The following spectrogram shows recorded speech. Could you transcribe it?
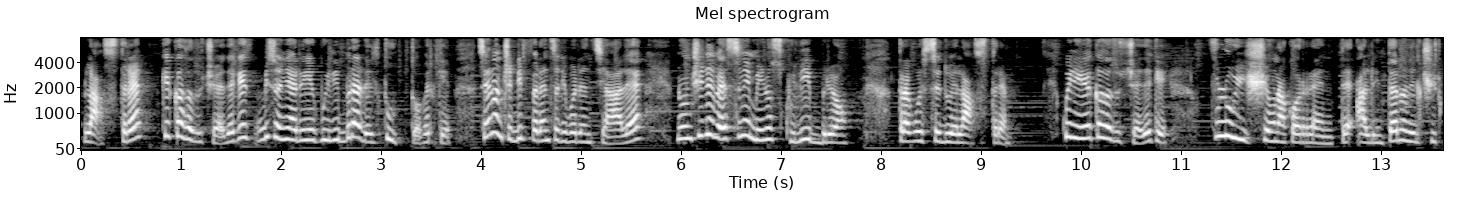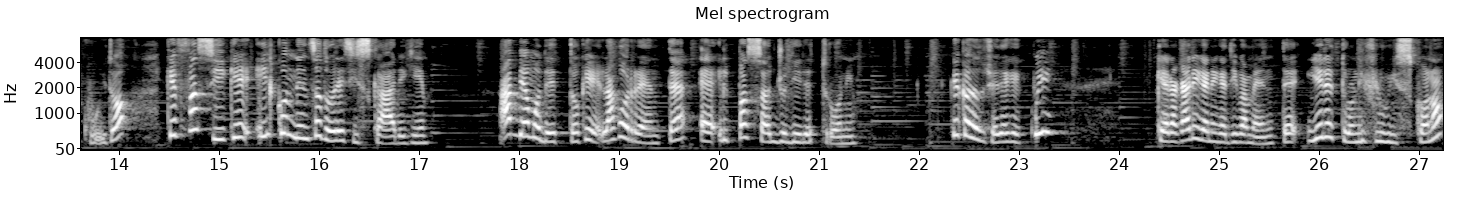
lastre, che cosa succede? Che bisogna riequilibrare il tutto, perché se non c'è differenza di potenziale non ci deve essere nemmeno squilibrio tra queste due lastre. Quindi che cosa succede? Che fluisce una corrente all'interno del circuito che fa sì che il condensatore si scarichi. Abbiamo detto che la corrente è il passaggio di elettroni. Che cosa succede? Che qui, che era carica negativamente, gli elettroni fluiscono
